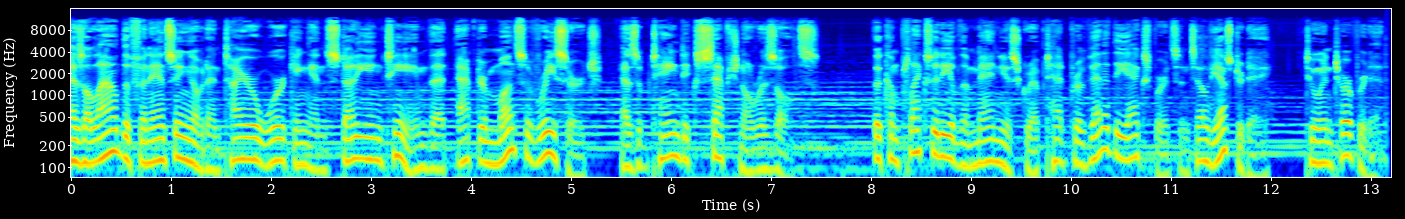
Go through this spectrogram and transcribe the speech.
has allowed the financing of an entire working and studying team that, after months of research, has obtained exceptional results. The complexity of the manuscript had prevented the experts until yesterday to interpret it.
